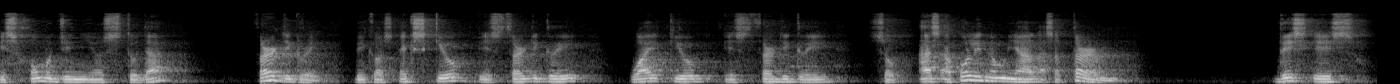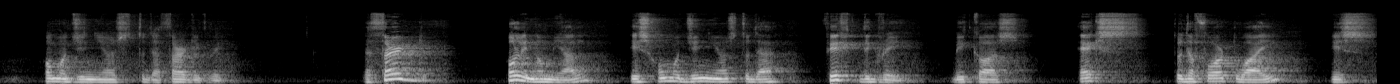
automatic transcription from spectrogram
is homogeneous to the third degree because x cubed is third degree, y cubed is third degree. So as a polynomial, as a term, this is homogeneous to the third degree. The third polynomial is homogeneous to the fifth degree because x to the fourth y is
